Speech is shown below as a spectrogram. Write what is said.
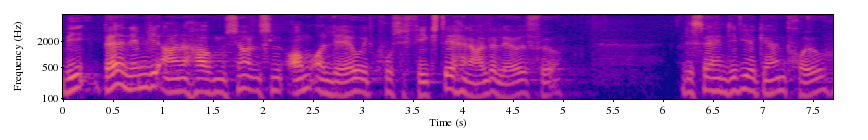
Vi bad nemlig Arne Haugen Sørensen om at lave et krucifix. Det har han aldrig lavet før. Og det sagde han, det vil jeg gerne prøve.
